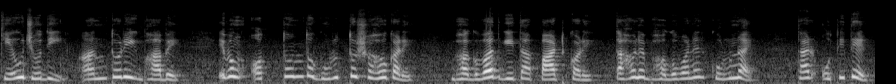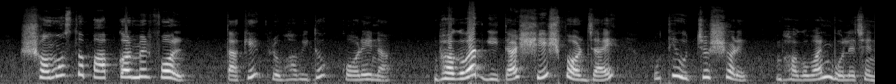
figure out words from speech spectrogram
কেউ যদি আন্তরিকভাবে এবং অত্যন্ত গুরুত্ব সহকারে ভগবদ্গীতা পাঠ করে, তাহলে ভগবানের করুণায় তার অতীতের সমস্ত পাপকর্মের ফল তাকে প্রভাবিত করে না। ভগবদ্গীতার শেষ পর্যায়ে অতি উচ্চস্বরে ভগবান বলেছেন,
